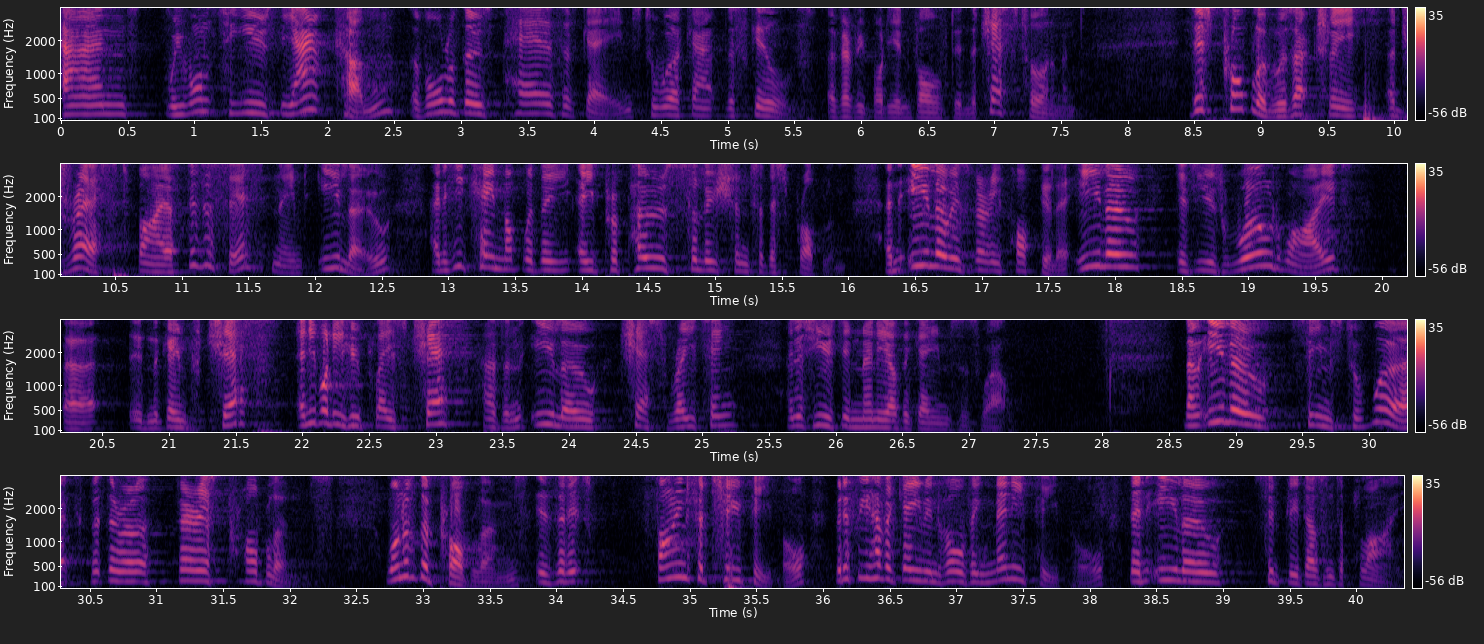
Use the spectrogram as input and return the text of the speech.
and we want to use the outcome of all of those pairs of games to work out the skills of everybody involved in the chess tournament. This problem was actually addressed by a physicist named Elo, and he came up with a, a, proposed solution to this problem. And ELO is very popular. ELO is used worldwide uh, in the game of chess. Anybody who plays chess has an ELO chess rating, and it's used in many other games as well. Now, ELO seems to work, but there are various problems. One of the problems is that it's fine for two people, but if we have a game involving many people, then ELO simply doesn't apply.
